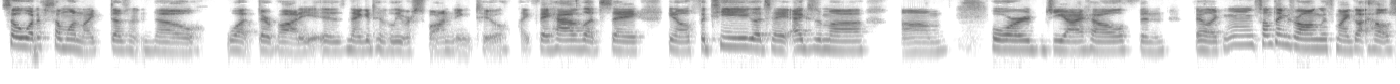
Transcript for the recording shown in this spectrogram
So what if someone like doesn't know what their body is negatively responding to? Like they have, let's say, you know, fatigue, let's say eczema, um, for GI health, and they're like, mm, something's wrong with my gut health.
